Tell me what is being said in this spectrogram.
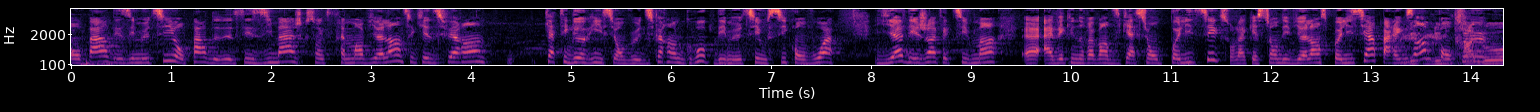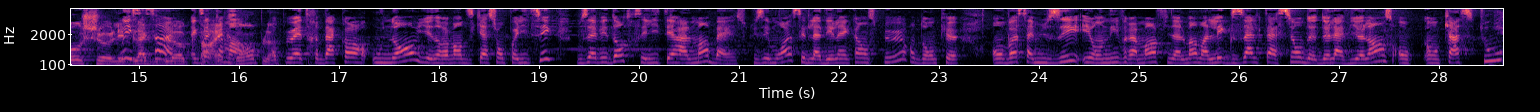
on parle des émeutiers, on parle de, ces images qui sont extrêmement violentes. C'est qu'il y a différentes catégories, si on veut, différents groupes d'émeutiers aussi qu'on voit. Il y a des gens, effectivement, euh, avec une revendication politique sur la question des violences policières, par exemple. L'ultra-gauche, les Black Blocs, par exemple. On peut être d'accord ou non, il y a une revendication politique. Vous avez d'autres, c'est littéralement, ben, excusez-moi, c'est de la délinquance pure. Donc, euh, on va s'amuser et on est vraiment, finalement, dans l'exaltation de, la violence. On, casse tout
